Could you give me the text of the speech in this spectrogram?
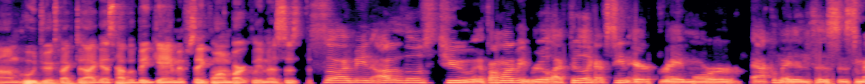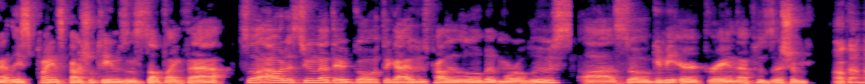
Um, who would you expect to, I guess, have a big game if Saquon Barkley misses? So, I mean, out of those two, if I'm going to be real, I feel like I've seen Eric Gray more acclimated into the system, at least playing special teams and stuff like that. So, I would assume that they would go with the guy who's probably a little bit more loose. Uh, so, give me Eric Gray in that position. Okay,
